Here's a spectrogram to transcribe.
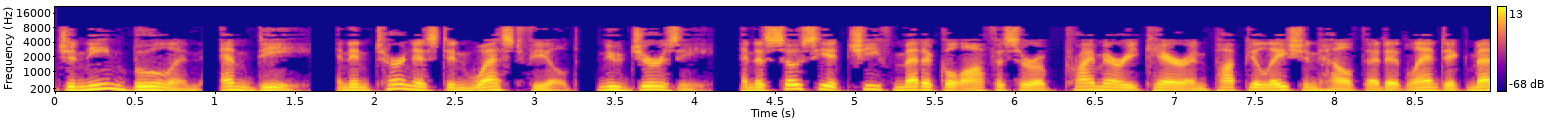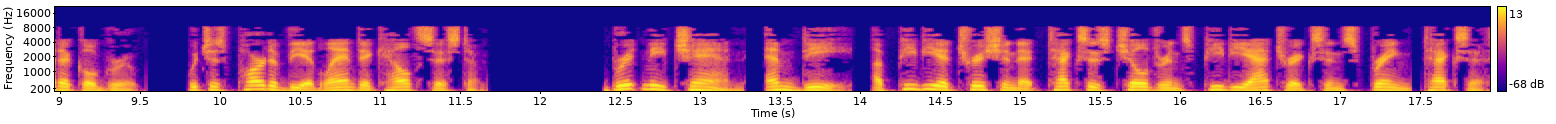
Janine Boulin, MD, an internist in Westfield, New Jersey, and Associate Chief Medical Officer of Primary Care and Population Health at Atlantic Medical Group, which is part of the Atlantic Health System. Brittany Chan, MD, a pediatrician at Texas Children's Pediatrics in Spring, Texas.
